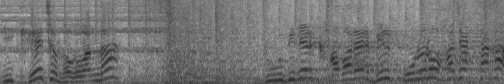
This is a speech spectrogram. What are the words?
কি খেয়েছো ভগবান দা? দুদিনের খাবারের বিল পনেরো হাজার টাকা।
